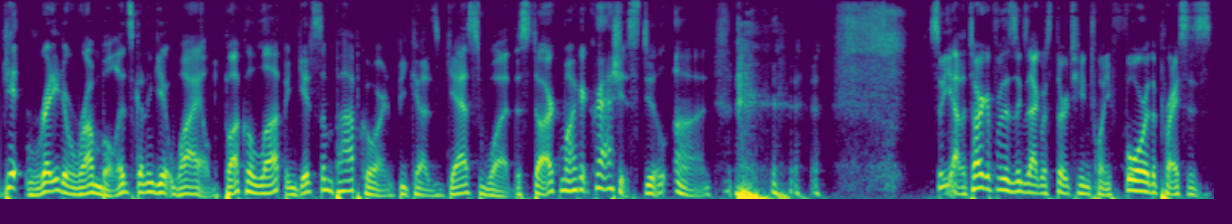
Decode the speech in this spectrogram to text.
get ready to rumble. It's going to get wild. Buckle up and get some popcorn because guess what? The stock market crash is still on. So yeah, the target for the zigzag was 1324. The price has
